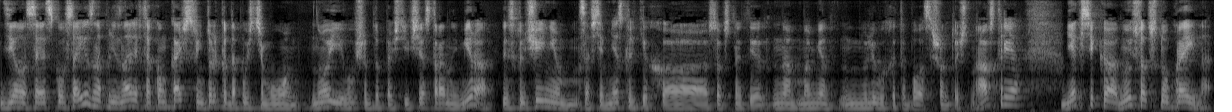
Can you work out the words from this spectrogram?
дела Советского Союза признали в таком качестве не только, допустим, ООН, но и, в общем-то, почти все страны мира, за исключением совсем нескольких, а, собственно, это, на момент нулевых это была совершенно точно Австрия, Мексика, ну и, собственно, Украина.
